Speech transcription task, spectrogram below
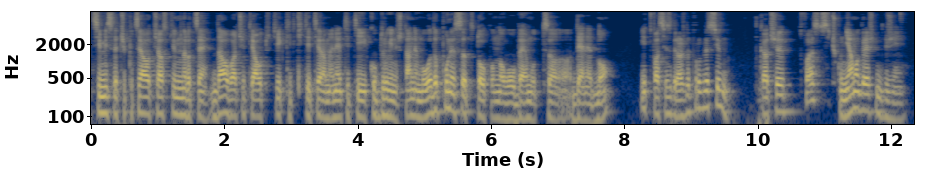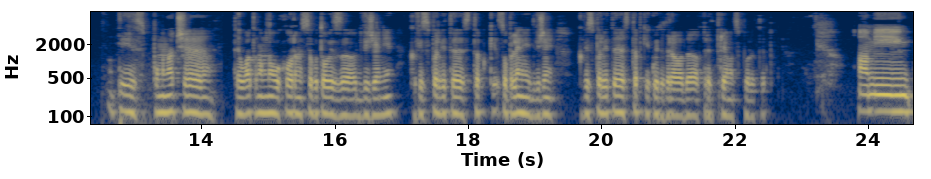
си мислят, че по цяла част стоим на ръце. Да, обаче тялото ти, китките ти, раменете ти и куп други неща не могат да понесат толкова много обем от ден едно и това се изгражда прогресивно. Така че това е всичко. Няма грешни движения. Ти спомена, че телата на много хора не са готови за движение. Какви са първите стъпки, за определени движения? Какви са първите стъпки, които трябва да предприемат според теб? Ами,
